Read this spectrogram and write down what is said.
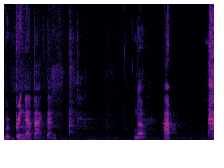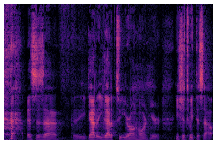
re- bring that back then. no. Uh, this is a you got to you got to toot your own horn here. You should tweet this out.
